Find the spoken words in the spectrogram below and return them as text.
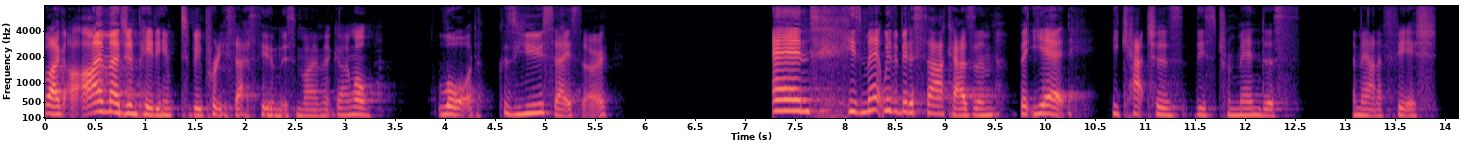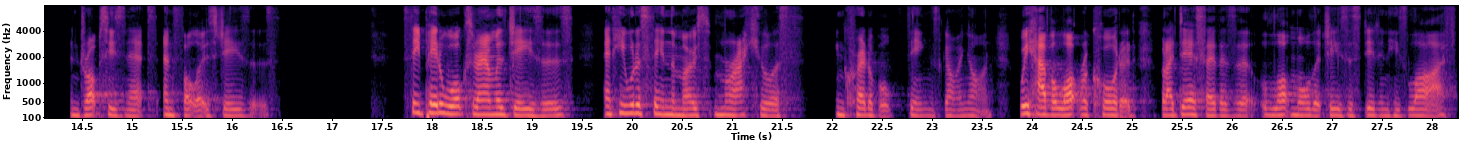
Like, I imagine Peter to be pretty sassy in this moment, going, Well, Lord, because you say so. And he's met with a bit of sarcasm, but yet he catches this tremendous amount of fish and drops his nets and follows Jesus. See, Peter walks around with Jesus and he would have seen the most miraculous, incredible things going on. We have a lot recorded, but I dare say there's a lot more that Jesus did in his life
